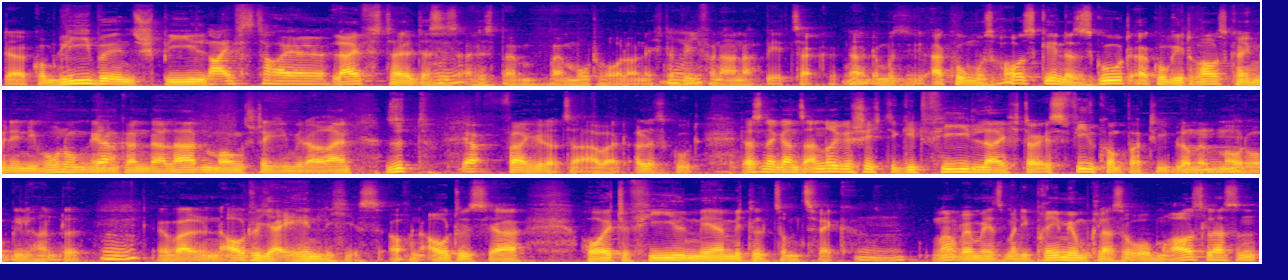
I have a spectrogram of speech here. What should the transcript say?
da kommt Liebe ins Spiel. Lifestyle. Lifestyle, das mhm. ist alles beim, beim Motorroller nicht. Da bin ich von A nach B, zack. Ja, da muss Akku muss rausgehen, das ist gut. Akku geht raus, kann ich mit in die Wohnung nehmen, ja. kann da laden, morgens stecke ich ihn wieder rein. Zit, ja. fahre ich wieder zur Arbeit, alles gut. Das ist eine ganz andere Geschichte, geht viel leichter, ist viel kompatibler mhm. mit dem mhm. Automobilhandel, mhm. weil ein Auto ja ähnlich ist. Auch ein Auto ist ja heute viel mehr Mittel zum Zweck. Mhm. Na, wenn wir jetzt mal die Premium-Klasse oben rauslassen,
